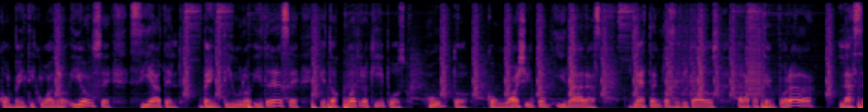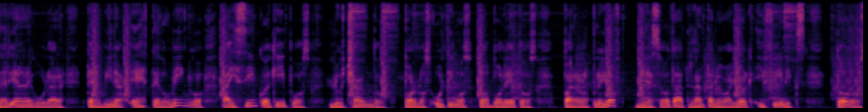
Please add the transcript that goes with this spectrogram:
con 24 y 11, Seattle 21 y 13. Estos cuatro equipos junto con Washington y Dallas ya están clasificados a la postemporada. La serie regular termina este domingo. Hay cinco equipos luchando por los últimos dos boletos para los playoffs. Minnesota, Atlanta, Nueva York y Phoenix. Todos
